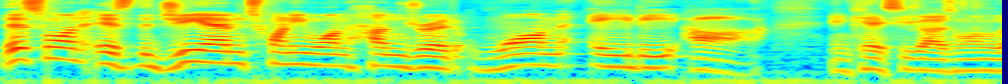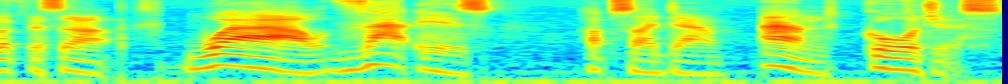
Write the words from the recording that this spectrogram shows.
this one is the GM 2100 180R, in case you guys want to look this up. Wow, that is upside down and gorgeous.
